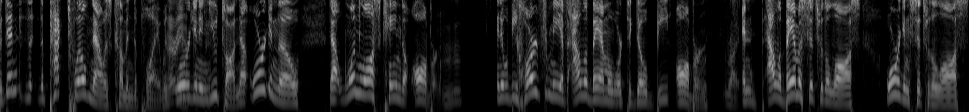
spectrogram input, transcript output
But then the, the Pac-12 now has come into play with Very Oregon and. Utah. Now Oregon though, that one loss came to Auburn, Mm-hmm. and it would be hard for me if Alabama were to go beat Auburn, Right. and Alabama sits with a loss, Oregon sits with a loss.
